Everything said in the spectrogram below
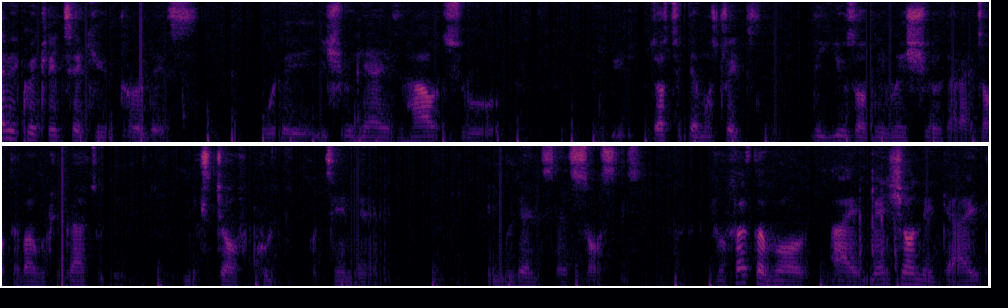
let me quickly take you through this. The issue here is how to just to demonstrate the use of the ratios that I talked about with regard to the mixture of crude protein ingredients and sources. So first of all, I mentioned the guide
